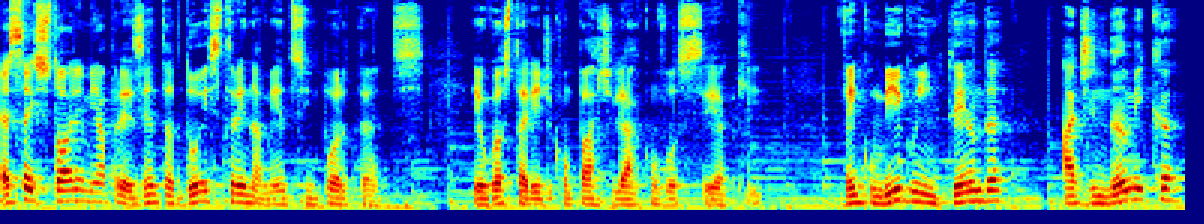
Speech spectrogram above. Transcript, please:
Essa história me apresenta dois treinamentos importantes. Eu gostaria de compartilhar com você aqui. Vem comigo e entenda a dinâmica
